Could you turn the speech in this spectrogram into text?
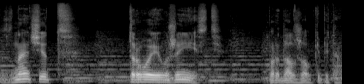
«Значит, трое уже есть», — продолжал капитан.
